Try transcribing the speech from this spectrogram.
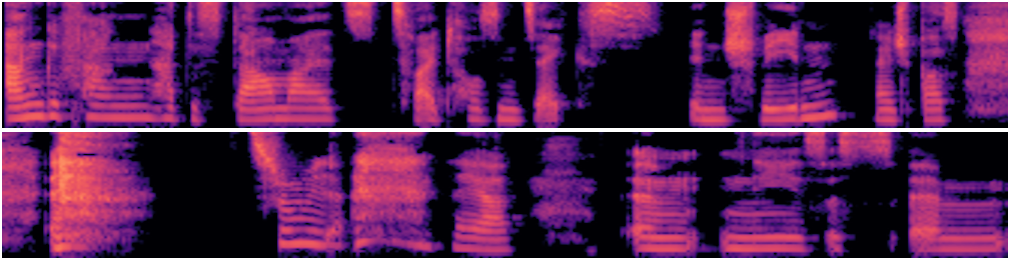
angefangen hat es damals 2006 in Schweden. Nein, Spaß. schon wieder. Naja, ähm, nee, es ist ähm,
